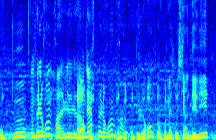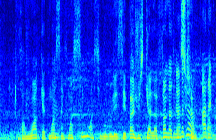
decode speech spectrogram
on peut On peut le rompre, le, le Alors, vendeur on- peut le rompre. on peut, on peut le rompre, on peut mettre aussi un délai de 3 mois, 4 mois, Mm. 5 mois, 6 mois si vous voulez. C'est pas jusqu'à la fin de la transaction. Ah, d'accord.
